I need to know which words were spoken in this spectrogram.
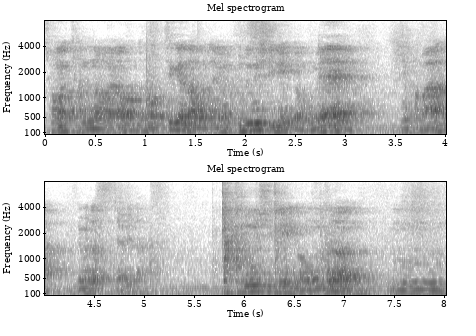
정확히 안 나와요. 그래서 어떻게 나오냐면 부등식의 경우에 이거 봐봐 여기다 쓰자 여기다. 부등식의 경우는 음,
